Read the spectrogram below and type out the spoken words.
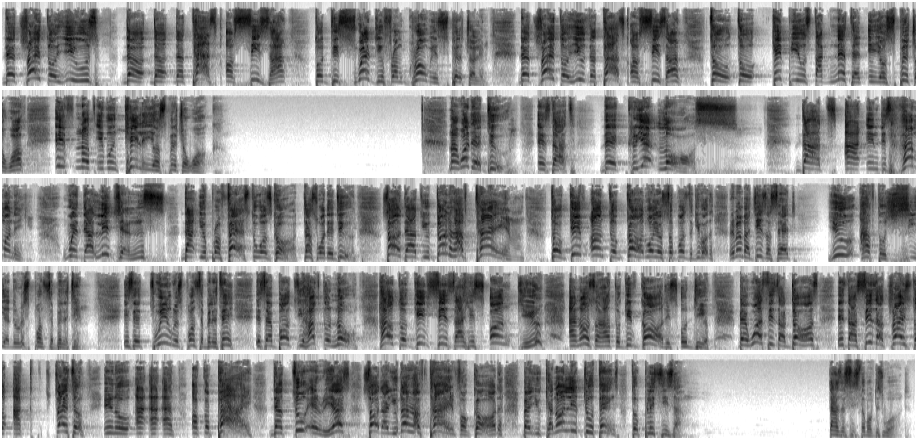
They try to use the, the, the task of Caesar to dissuade you from growing spiritually. They try to use the task of Caesar to, to keep you stagnated in your spiritual walk, if not even killing your spiritual walk. Now, what they do is that they create laws that are in disharmony with the allegiance that you profess towards God. That's what they do. So that you don't have time to give unto God what you're supposed to give. Unto. Remember, Jesus said, You have to share the responsibility. It's a twin responsibility. It's about you have to know how to give Caesar his own due and also how to give God his own due. But what Caesar does is that Caesar tries to act try to, you know, uh, uh, uh, occupy the two areas so that you don't have time for God, but you can only do things to please Caesar. That's the system of this world.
